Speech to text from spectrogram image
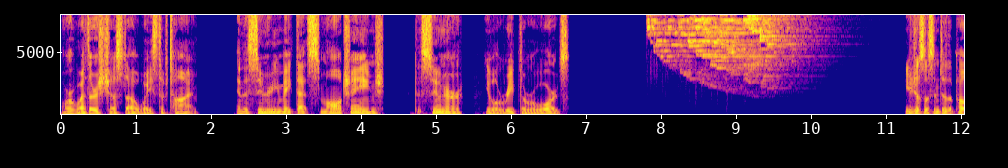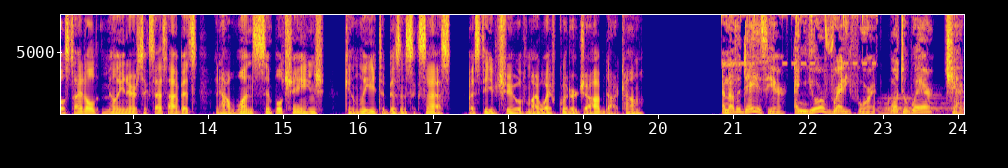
or whether it's just a waste of time. And the sooner you make that small change, the sooner you will reap the rewards. You just listened to the post titled Millionaire Success Habits and How One Simple Change Can Lead to Business Success by Steve Chou of MyWifeQuitHerJob.com. Another day is here and you're ready for it. What to wear? Check.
